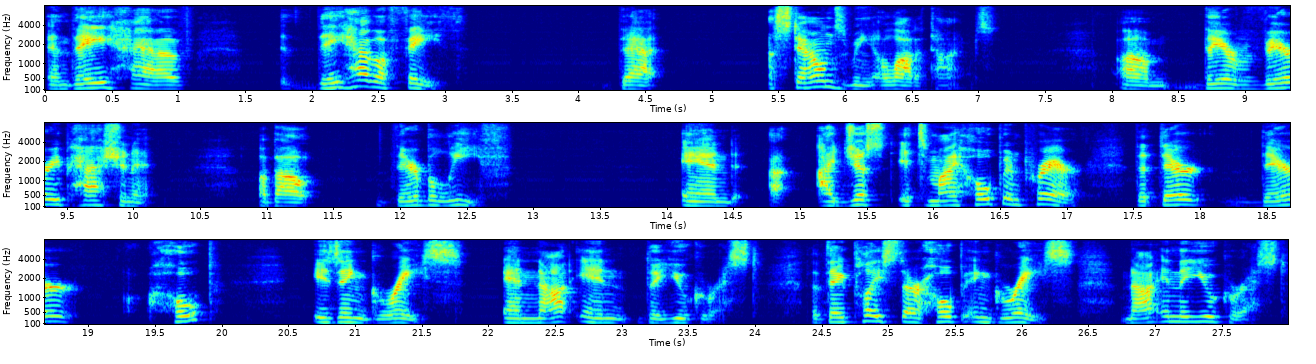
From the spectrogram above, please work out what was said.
And they have they have a faith that astounds me a lot of times. Um, they are very passionate about their belief. And I, I just, it's my hope and prayer that their, their hope is in grace and not in the Eucharist. That they place their hope in grace, not in the Eucharist.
